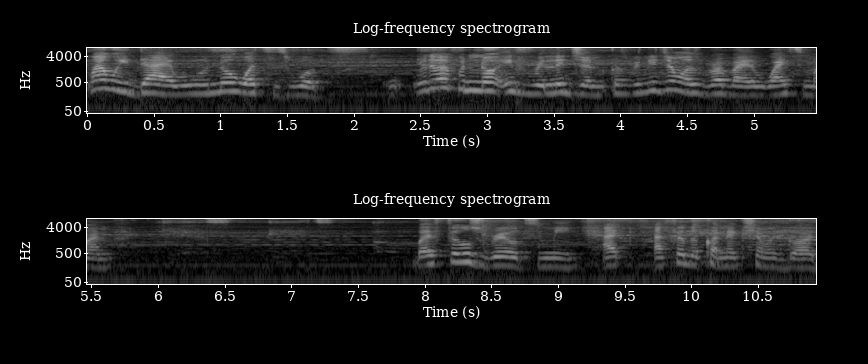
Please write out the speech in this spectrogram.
When we die, we will know what is what. We don't even know if religion, because religion was brought by a white man. But it feels real to me. I, I feel the connection with God.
